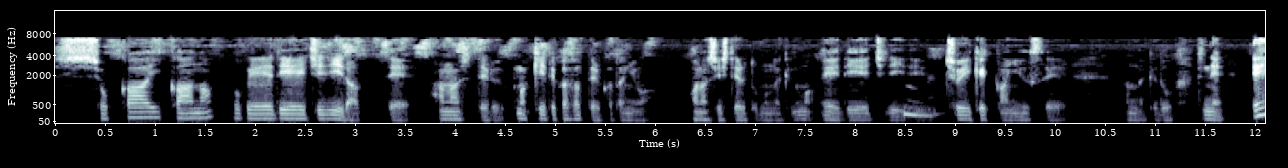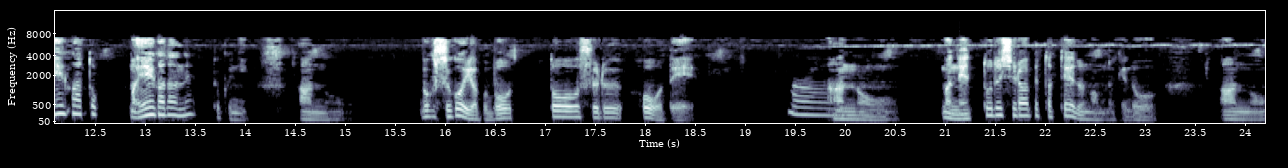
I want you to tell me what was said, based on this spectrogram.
初回かな？僕 ADHD だって話してる、まあ聞いてくださってる方にはお話ししてると思うんだけど、まあ ADHD でうん注意欠陥優勢なんだけど、でね、映画と、まあ映画だね、特に。あの、僕すごいやっぱ没頭する方で、うん。あの、まあ、ネットで調べた程度なんだけど、あの、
